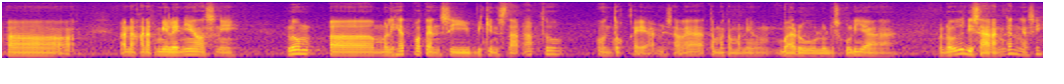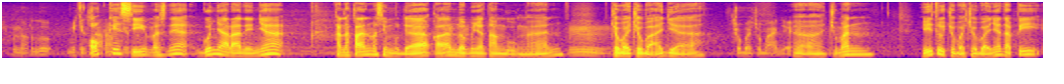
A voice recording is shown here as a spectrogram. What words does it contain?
eh, anak-anak millennials nih, lu eh, melihat potensi bikin startup tuh untuk kayak misalnya teman-teman yang baru lulus kuliah. Menurut lu disarankan gak sih menurut lu bikin Oke gitu? sih, maksudnya gue nyaraninnya karena kalian masih muda, kalian belum punya tanggungan, Hmm, coba-coba aja. coba-coba aja ya. Ya, cuman ya itu coba-cobanya tapi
